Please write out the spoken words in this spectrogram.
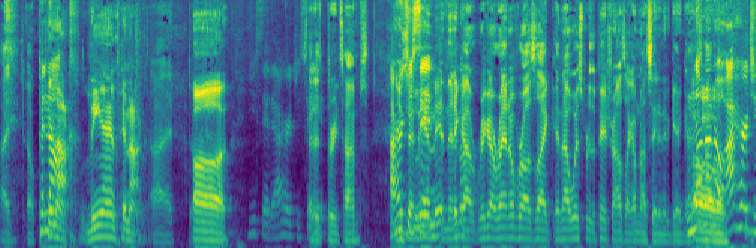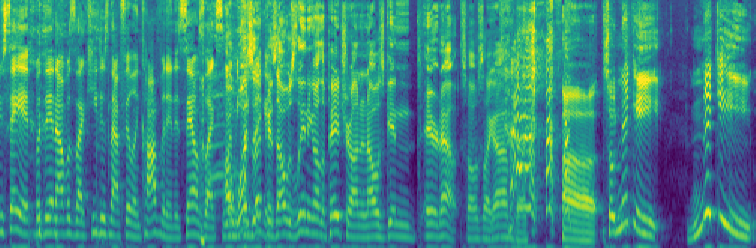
I- okay. Pinnock. Pinnock. Leigh-Anne Pinnock. I Uh, You said it. I heard you say said it it. three times. I heard you, said said. Leigh-Anne And then it got it got ran over. I was like, and I whispered to the patron, I was like, I'm not saying it again, guys. No, no, no. Oh. I heard you say it, but then I was like, he just not feeling confident. It sounds like. So I wasn't because I was leaning on the Patreon and I was getting aired out. So I was like, I'm done. uh, so Nicki, Nicki,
